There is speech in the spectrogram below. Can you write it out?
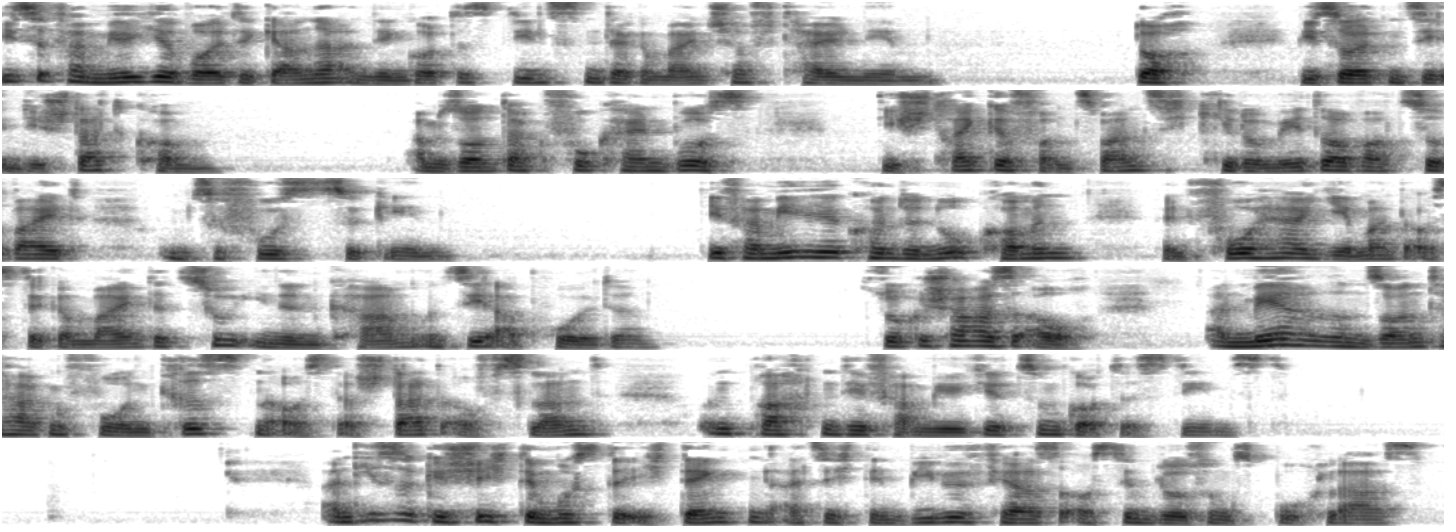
Diese Familie wollte gerne an den Gottesdiensten der Gemeinschaft teilnehmen. Doch wie sollten sie in die Stadt kommen? Am Sonntag fuhr kein Bus. Die Strecke von 20 Kilometer war zu weit, um zu Fuß zu gehen. Die Familie konnte nur kommen, wenn vorher jemand aus der Gemeinde zu ihnen kam und sie abholte. So geschah es auch, an mehreren Sonntagen fuhren Christen aus der Stadt aufs Land und brachten die Familie zum Gottesdienst. An diese Geschichte musste ich denken, als ich den Bibelvers aus dem Losungsbuch las.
